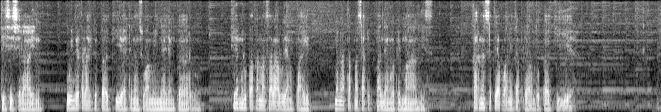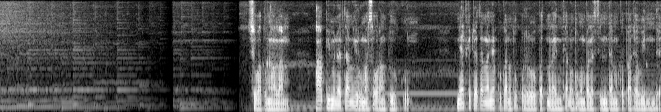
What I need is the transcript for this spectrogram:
Di sisi lain, Winda telah hidup bahagia dengan suaminya yang baru. Dia melupakan masa lalu yang pahit, menatap masa depan yang lebih manis karena setiap wanita berhak untuk bahagia. Suatu malam, Api mendatangi rumah seorang dukun. Niat kedatangannya bukan untuk berobat, melainkan untuk membalas dendam kepada Winda.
